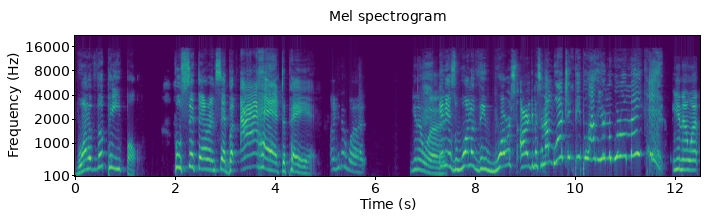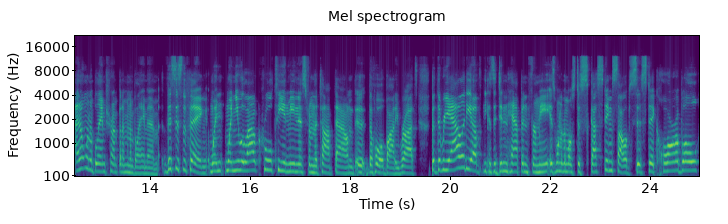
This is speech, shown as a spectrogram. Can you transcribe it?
one of the people who sit there and said, but I had to pay it. Oh, you know what? You know what? It is one of the worst arguments, and I'm watching people out here in the world make it. you know what i don't want to blame trump but i'm going to blame him this is the thing when when you allow cruelty and meanness from the top down the, the whole body rots but the reality of because it didn't happen for me is one of the most disgusting solipsistic horrible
